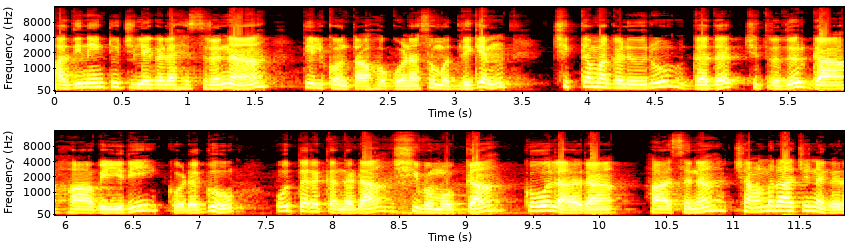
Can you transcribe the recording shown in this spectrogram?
ಹದಿನೆಂಟು ಜಿಲ್ಲೆಗಳ ಹೆಸರನ್ನ ತಿಳ್ಕೊತಾ ಹೋಗೋಣ. ಸೊ ಮೊದಲಿಗೆ ಚಿಕ್ಕಮಗಳೂರು, ಗದಗ್, ಚಿತ್ರದುರ್ಗ, ಹಾವೇರಿ, ಕೊಡಗು, ಉತ್ತರ ಕನ್ನಡ, ಶಿವಮೊಗ್ಗ, ಕೋಲಾರ, ಹಾಸನ, ಚಾಮರಾಜನಗರ,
